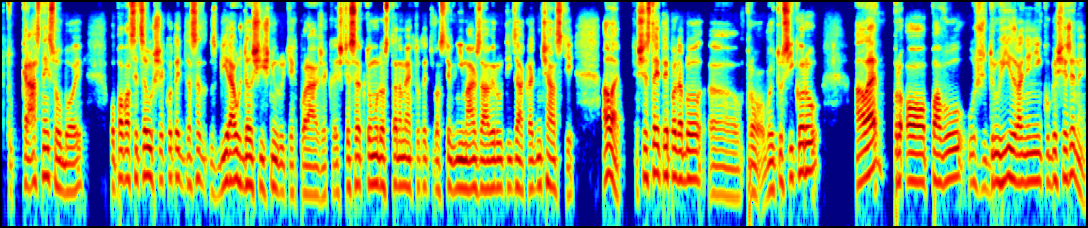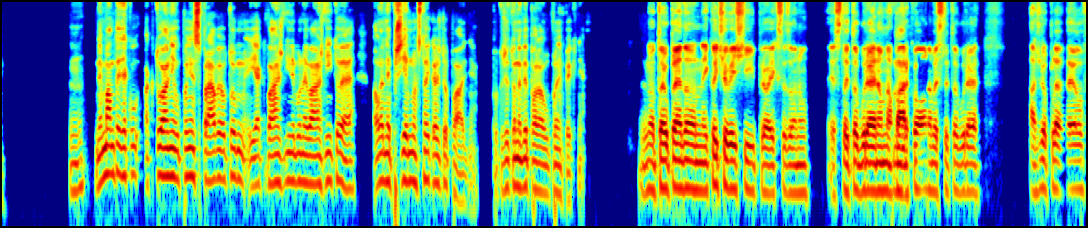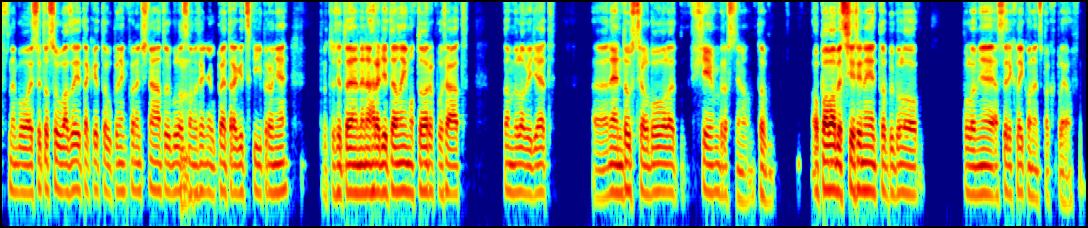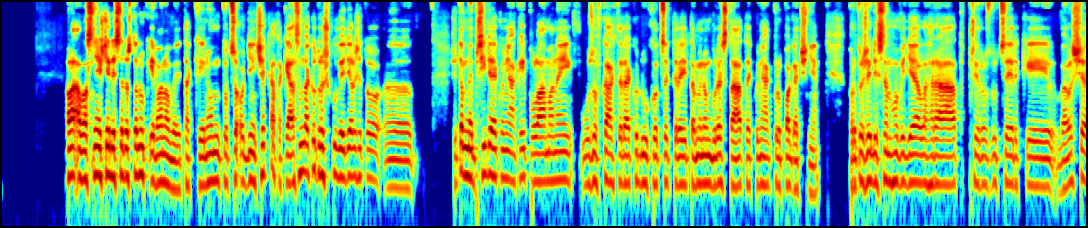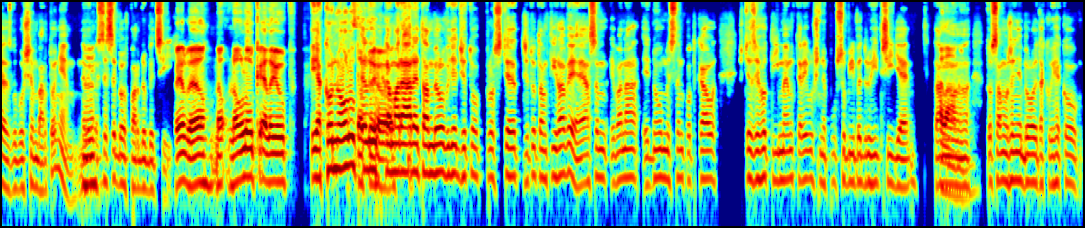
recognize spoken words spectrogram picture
tu krásný souboj. Opava sice už jako teď zase sbírá už delší šňůru těch porážek. Ještě se k tomu dostaneme, jak to teď vlastně vnímáš v závěru té základní části. Ale šestý triple-double uh, pro Vojtu Sýkoru, ale pro Opavu už druhý zranění Kuby Šiřiny. Hmm. Nemám teď jako aktuálně úplně zprávy o tom, jak vážný nebo nevážný to je, ale nepříjemnost to je každopádně, protože to nevypadá úplně pěkně. No to je úplně to nejklíčovější pro jejich sezonu. Jestli to bude jenom na hmm. pár hmm. kol, nebo jestli to bude až do playoff, nebo jestli to jsou vazy, tak je to úplně konečná. To by bylo hmm. samozřejmě úplně tragický pro ně, protože to je nenahraditelný motor, pořád tam bylo vidět. Eh, nejen tou střelbou, ale vším prostě, no. To Opava bez šiřiny, to by bylo podle mě asi rychlej konec pak v playoff. Ale a vlastně ještě, když se dostanu k Ivanovi, tak jenom to, co od něj čeká, tak já jsem tak jako trošku věděl, že to uh, že tam nepřijde jako nějaký polámaný v úzovkách, teda jako důchodce, který tam jenom bude stát jako nějak propagačně. Protože když jsem ho viděl hrát při rozluce Jirky Velše s Lubošem Bartoněm, nevím, hmm. jestli jsi byl v Pardubicích. Byl, byl. No, no look, Eliup. Jako no look Eliup, kamaráde, tam bylo vidět, že to prostě, že to tam v té hlavě je. Já jsem Ivana jednou, myslím, potkal ještě s jeho týmem, který už nepůsobí ve druhé třídě. Tam Ale, to samozřejmě bylo takový jako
